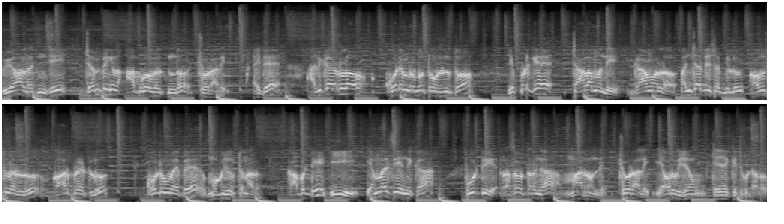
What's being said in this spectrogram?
వ్యూహాలు రచించి జంపింగ్ ఆపుకోగలుగుతుందో చూడాలి. అయితే అధికారంలో కూటమి ప్రభుత్వం ఉండడంతో ఇప్పటికే చాలా మంది గ్రామాల్లో పంచాయతీ సభ్యులు కౌన్సిలర్లు కార్పొరేట్లు కూటమి వైపే మొగ్గు చూపుతున్నారు. కాబట్టి ఈ ఎమ్మెల్సీ ఎన్నిక పూర్తి రసవత్తరంగా మారనుంది. చూడాలి ఎవరు విజయం చేజెక్కించుకుంటారు.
